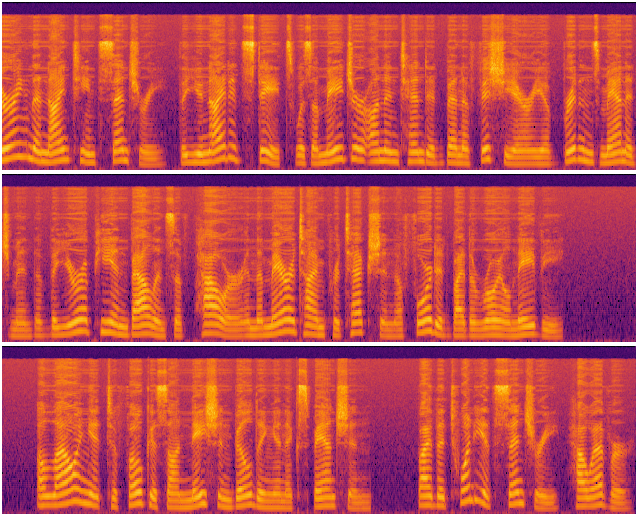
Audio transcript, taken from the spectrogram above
During the 19th century, the United States was a major unintended beneficiary of Britain's management of the European balance of power and the maritime protection afforded by the Royal Navy, allowing it to focus on nation building and expansion. By the 20th century, however,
